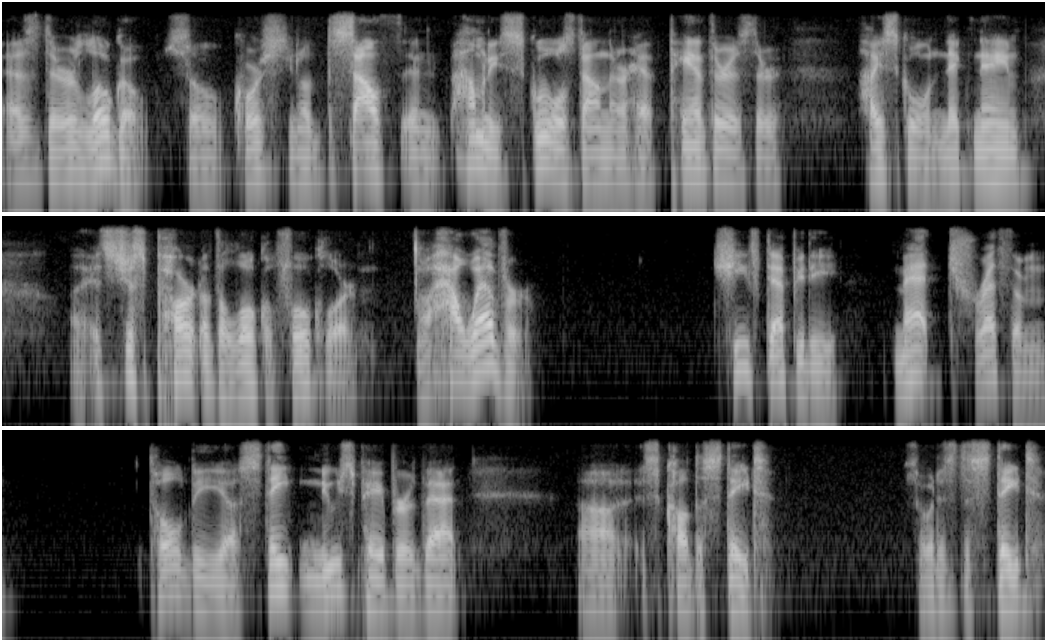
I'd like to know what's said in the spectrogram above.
as their logo. So of course, you know the South and how many schools down there have Panther as their high school nickname. Uh, it's just part of the local folklore. However, Chief Deputy Matt Tretham told the uh, state newspaper that uh, it's called the State. So it is the State.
